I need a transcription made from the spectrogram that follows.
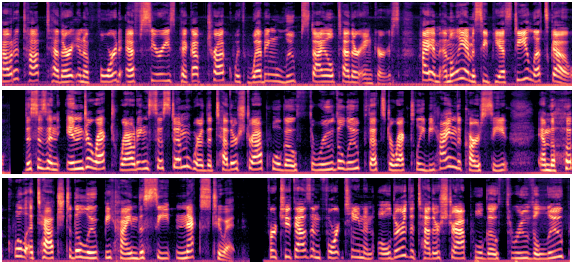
How to top tether in a Ford F-Series pickup truck with webbing loop style tether anchors. Hi, I'm Emily, I'm a CPST, let's go. This is an indirect routing system where the tether strap will go through the loop that's directly behind the car seat and the hook will attach to the loop behind the seat next to it. For 2014 and older, the tether strap will go through the loop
